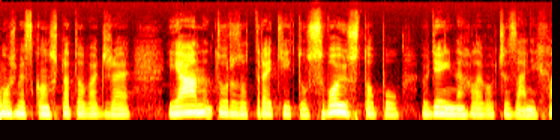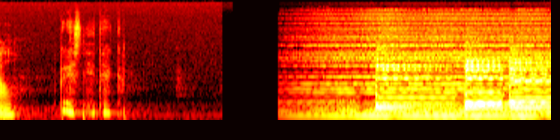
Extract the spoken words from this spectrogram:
môžeme skonštatovať, že Jan Turzo III tú svoju stopu v dejinách Levoče zanechal. Presne tak. thank you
